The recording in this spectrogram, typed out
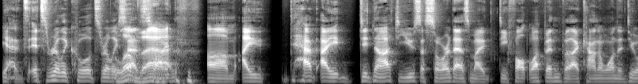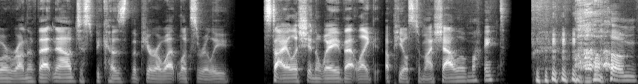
Yeah, it's, it's really cool. It's really love satisfying. that. Um, I have I did not use a sword as my default weapon, but I kind of want to do a run of that now, just because the pirouette looks really stylish in a way that like appeals to my shallow mind. um,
